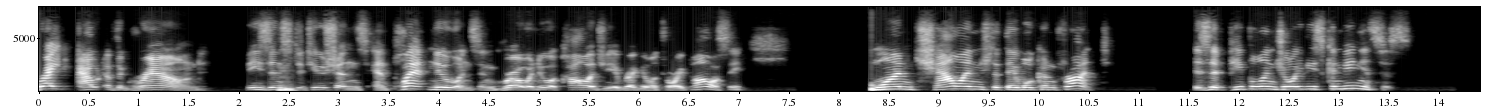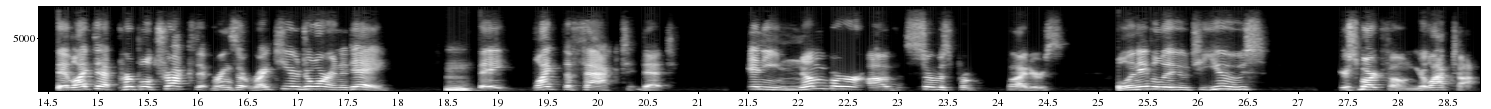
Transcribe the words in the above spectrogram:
right out of the ground these institutions and plant new ones and grow a new ecology of regulatory policy. One challenge that they will confront is that people enjoy these conveniences. They like that purple truck that brings it right to your door in a day. Hmm. They like the fact that any number of service providers will enable you to use your smartphone, your laptop,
